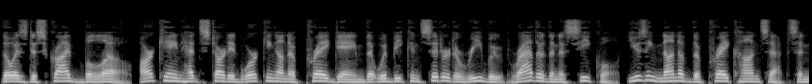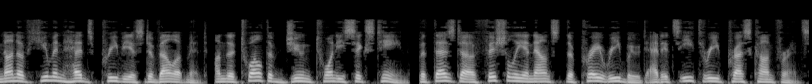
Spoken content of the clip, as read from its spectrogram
though as described below, Arkane had started working on a Prey game that would be considered a reboot rather than a sequel, using none of the Prey concepts and none of Human Head's previous development. On the 12th of June 2016, Bethesda officially announced the Prey reboot at its E3 press conference.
